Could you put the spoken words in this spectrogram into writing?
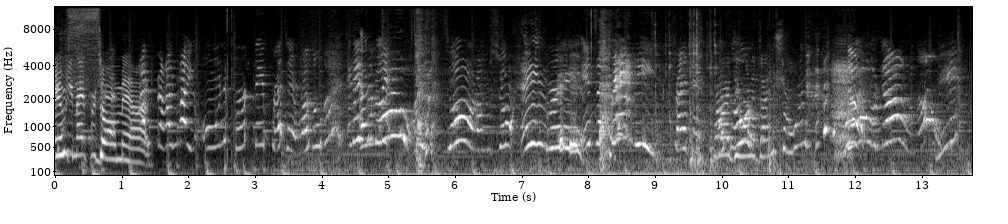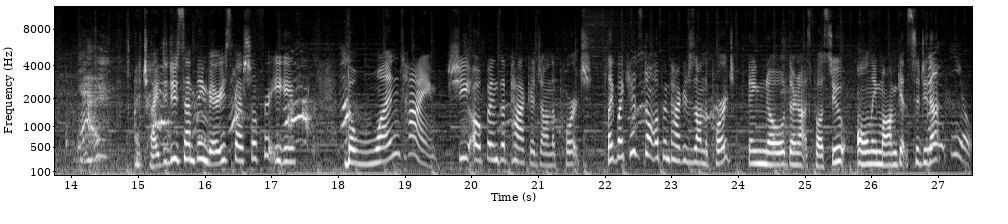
I am so mad. I found my own birthday present, Russell. And it's no, it's not. I'm so angry. It's a baby present. Russell. do you want a dinosaur one? no, no, no. Me? Yeah. I tried to do something very special for Eve. Ah, ah. The one time she opens a package on the porch, like my kids don't open packages on the porch. They know they're not supposed to. Only mom gets to do that. Thank you.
